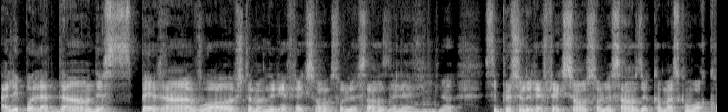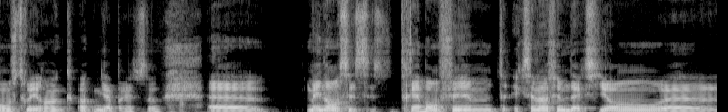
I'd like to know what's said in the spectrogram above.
allez pas là-dedans en espérant avoir justement une réflexion sur le sens de la vie. C'est plus une réflexion sur le sens de comment est-ce qu'on va reconstruire Hong Kong après ça. Euh, mais non, c'est un très bon film, excellent film d'action. Euh,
